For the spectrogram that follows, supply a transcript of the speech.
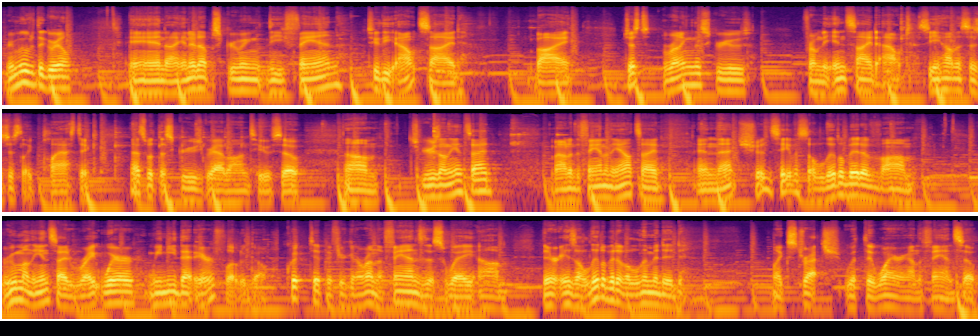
removed the grill and I ended up screwing the fan to the outside by just running the screws from the inside out. See how this is just like plastic? That's what the screws grab onto. So um, screws on the inside, mounted the fan on the outside, and that should save us a little bit of um, room on the inside right where we need that airflow to go. Quick tip, if you're gonna run the fans this way, um, there is a little bit of a limited like stretch with the wiring on the fan. So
